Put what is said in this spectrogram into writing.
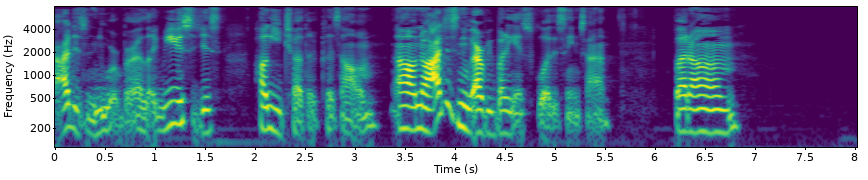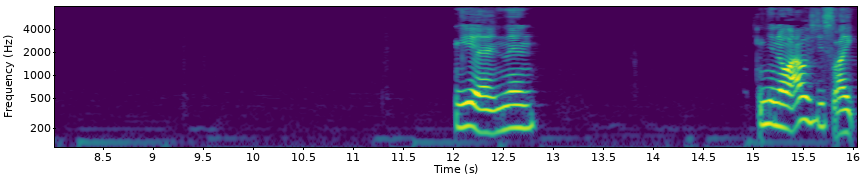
I just knew her, bruh. Like, we used to just hug each other because um I don't know I just knew everybody in school at the same time, but um yeah and then you know I was just like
